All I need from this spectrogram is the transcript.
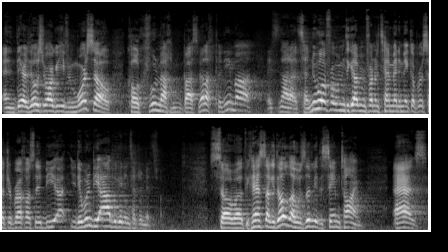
and there are those who argue even more so, called kfur bas melech panima, it's not a tzanua for women to get up in front of 10 men and make up such a bracha, so be, uh, they wouldn't be obligated in such a mitzvah. So uh, the Knesset HaGedola, who's living at the same time as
